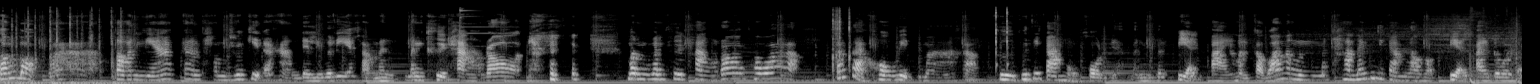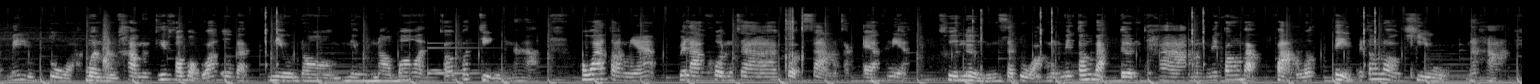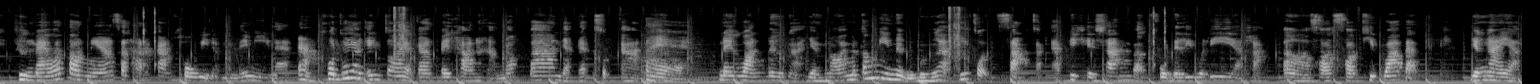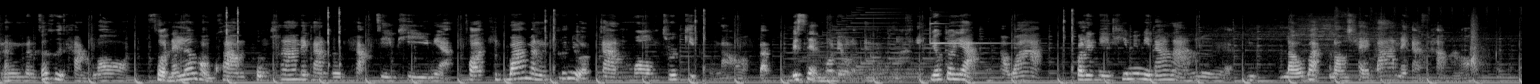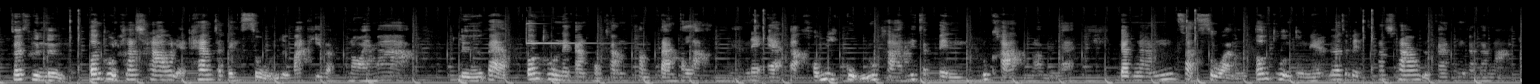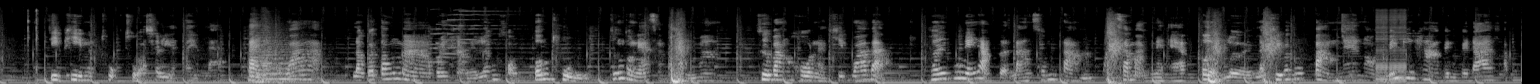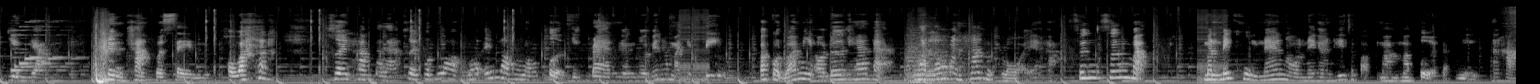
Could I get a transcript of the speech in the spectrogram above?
ต้องบอกว่าตอนนี้การทำธุรกิจอาหาร Delivery ค่ะมันมันคือทางรอด มันมันคือทางรอดเพราะว่าตั้งแต่โควิดมาค่ะ คือพฤติกรรมของคนเนี่ยมันมันเปลี่ยนไปเหมือนกับว่ามันมันทำให้พฤติกรรมเราแบบเปลี่ยนไปโดยแบบไม่รู้ตัว เหมือนเหมือนคำที่เขาบอกว่าเออแบบ new norm new normal ก็ก็จริงนะคะ ราะว่าตอนนี้เวลาคนจะกดสั่งจากแอปเนี่ยคือหนึ่งสะดวกมันไม่ต้องแบบเดินทาง มันไม่ต้องแบบฝ่ารถติดไม่ต้องรอคิวนะคะ ถึงแม้ว่าตอนนี้สถานการณ์โควิดมันไม่มีแล้วคนก็ยังเอนจอยกับการไปทานอาหารนอกบ้านอยากได้ประสบการณ์แต่ในวันหนึ่งอะอย่างน้อยมันต้องมีหนึ่งมื้ออะที่กดสั่งจากแอปพลิเคชันแบบ Food Delivery อะค่ะเออซอสคิดว่าแบบ ยังไงอะมันมันก็คือทางรอด ส่วนในเรื่องของความคุ้มค่าในการโดนหัก GP เนี่ยซอสคิดว่ามันขึ้นอยู่กับการมองธุรกิจของเราอะแบบ business model เราเป็นแบบไหนยกตัวอย่างนะคะว่ากรณีที่ไม่มีหน้าร้านเลยอะแล้วแบบเราใช้บ้านในการทำเนาะก็คือหนึ่งต้นทุนค่าเช่าเนี่ยแทบจะเป็นศูนย์หรือบางทีแบบน้อยมาก หรือแบบต้นทุนในการของการทำการตลาดเนี่ยในแอปอะเขามีกลุ่มลูกค้าที่จะเป็นลูกค้าของเราอยู่แล้ว ดังนั้นสัดส่วนต้นทุนตรงนี้ไม่ว่าจะเป็นค่าเช่าหรือการทำการตลาด GP มันถูกถัวเฉลี่ยไปแล้ว แต่ว่าเราก็ต้องมาบริหารในเรื่องของต้นทุน ซึ่งตรงนี้สำคัญมาก คือบางคนน่ะคิดว่าแบบเฮ้ยพรุ่งนี้อยากเปิดร้านส้มตำสมัครในแอปเปิดเลย แล้วคิดว่าต้องปังแน่นอน ไม่มีทางเป็นไปได้ค่ะยืนยันหนึ่งพันเปอร์เซ็นต์เพราะว่าเคยทำมาแล้วเคยทดลองว่าเอ้ยลองลองเปิดอีกแบรนด์หนึ่งโดยไม่ทำมาร์เก็ตติ้งปรากฏว่ามีออเดอร์แค่แบบวันละประมันห้าหกร้อยอะค่ะ ซึ่งซึ่งแบบมันไม่คุ้มแน่นอนในการที่จะแบบมามาเปิดแบบนี้นะคะ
